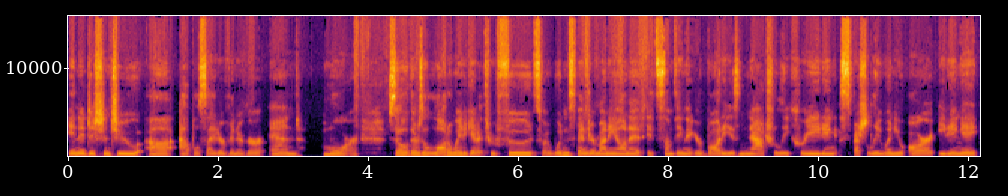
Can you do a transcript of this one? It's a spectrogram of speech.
in addition to uh, apple cider vinegar and more. So there's a lot of way to get it through food. So I wouldn't spend your money on it. It's something that your body is naturally creating, especially when you are eating a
